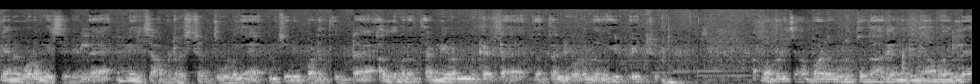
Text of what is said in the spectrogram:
எனக்கு உடம்பு சரியில்லை. நீங்க சாப்பிட்டு ரெஸ்ட் எடுத்து கொடுங்க சொல்லி படுத்துக்கிட்டேன். அதுக்கப்புறம் தண்ணி வேணும்னு கேட்டேன். அந்த தண்ணி கொண்டு உயிர் போயிட்டு. அப்படி சாப்பாடு கொடுத்ததாக எனக்கு ஞாபகம் இல்லை.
